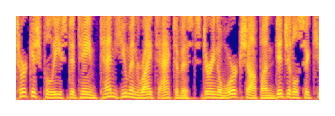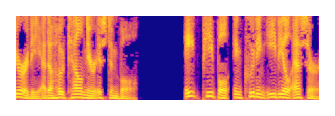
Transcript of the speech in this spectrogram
Turkish police detained 10 human rights activists during a workshop on digital security at a hotel near Istanbul. Eight people, including Idil Eser,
